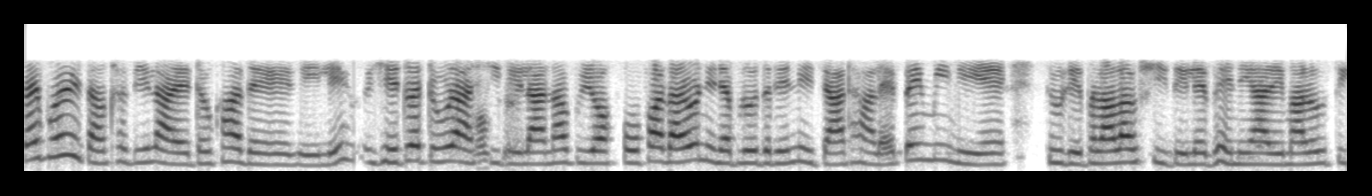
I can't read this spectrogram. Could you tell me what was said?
တိုက်ပွဲတွေကြောင့်ထွက်ပြေးလာတဲ့ ဒုက္ခသည်တွေလေ အရေအတွက်တိုးတာရှိသေးလား နောက်ပြီးတော့ဟို Father တို့အနေနဲ့ ဘယ်လိုသတင်းတွေကြားထားလဲ ပိတ်မိနေတဲ့သူတွေ ဘယ်လောက်လောက်ရှိသေးလဲ ဘယ်နေရာတွေမှာလို့ သိ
